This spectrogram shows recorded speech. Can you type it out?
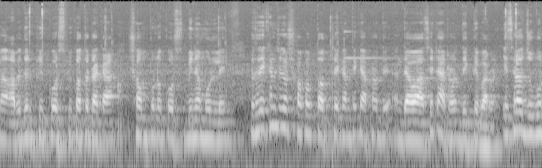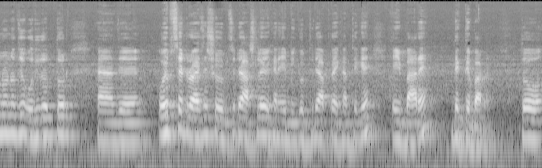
আবেদন ফি কোর্স ফি কত টাকা, সম্পূর্ণ কোর্স বিনামূল্যে। অর্থাৎ এখানে থেকে সকল তথ্য এখান থেকে আপনার দেওয়া আছে, এটা আপনারা দেখতে পারবেন। এছাড়াও যুব উন্নয়ন যে অধিদপ্তর যে ওয়েবসাইট রয়েছে, সেই ওয়েবসাইটে আসলেও এখানে এই বিজ্ঞপ্তিটা আপনারা এখান থেকে এই বারে দেখতে পারবেন। তো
